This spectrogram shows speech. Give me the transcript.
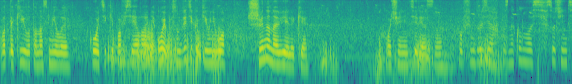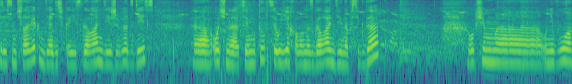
Вот такие вот у нас милые котики по всей Алане. Ой, посмотрите, какие у него шины на велике. Очень интересно. В общем, друзья, познакомилась с очень интересным человеком. Дядечка из Голландии, живет здесь. Э, очень нравится ему Турция. Уехал он из Голландии навсегда. В общем, э, у него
